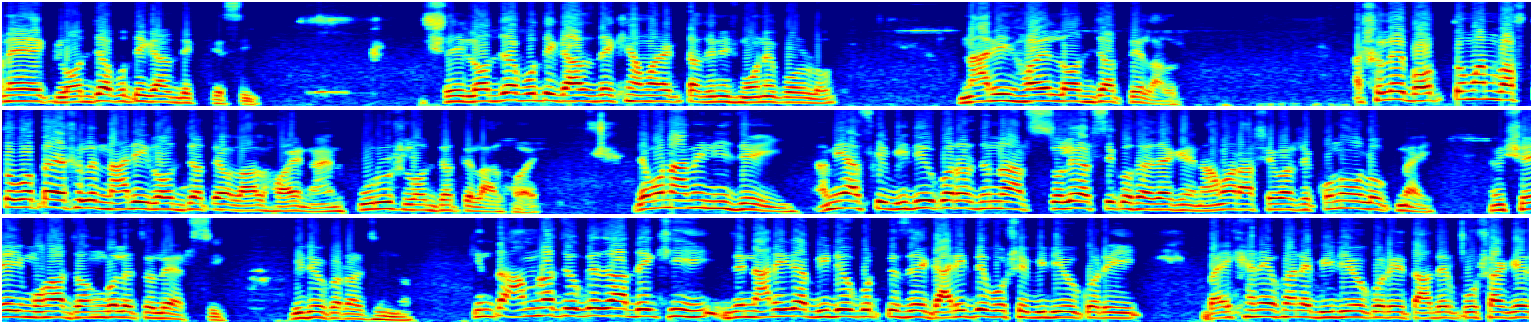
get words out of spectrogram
অনেক লজ্জাপতি গাছ দেখতেছি। সেই লজ্জাপতি গাছ দেখে আমার একটা জিনিস মনে পড়ল। নারী হয় লজ্জাতে লাল। আসলে বর্তমান বাস্তবতায় আসলে নারী লজ্জাতে লাল হয় না পুরুষ লজ্জাতে লাল হয়। যেমন আমি নিজেই, আমি আজকে ভিডিও করার জন্য চলে আসছি কোথায় দেখেন? আমার আশেপাশে কোনো লোক নাই। আমি সেই মহা জঙ্গলে চলে আসছি ভিডিও করার জন্য। কিন্তু আমরা চোখে যা দেখি যে নারীরা ভিডিও করতেছে, গাড়িতে বসে ভিডিও করে, বা এখানে ওখানে ভিডিও করে, তাদের পোশাকের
